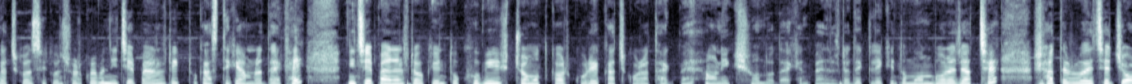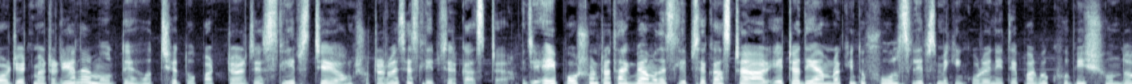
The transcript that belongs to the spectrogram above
কাজ করা সিকোয়েন্স ওয়ার্ক করবে নিচের প্যানেলটা একটু কাছ থেকে আমরা দেখাই। নিচের প্যানেলটাও কিন্তু খুবই চমৎকার করে কাজ করা থাকবে। হ্যাঁ অনেক সুন্দর। দেখেন প্যানেলটা দেখলে কিন্তু মন ভরে যাচ্ছে। সাথে রয়েছে জর্জ জর্জেট ম্যাটেরিয়ালের মধ্যে হচ্ছে দোপাট্টার যে স্লিপস যে অংশটা রয়েছে স্লিপসের কাজটা। যে এই পোর্শনটা থাকবে আমাদের স্লিপসের কাজটা, আর এটা দিয়ে আমরা কিন্তু ফুল স্লিপস মেকিং করে নিতে পারব। খুবই সুন্দর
